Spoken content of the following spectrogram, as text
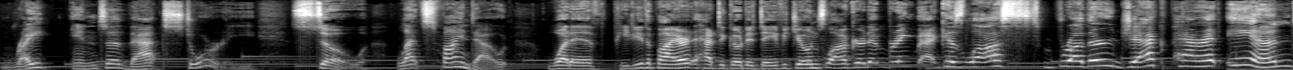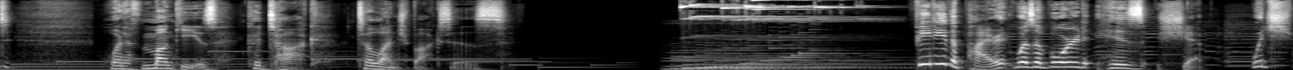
right into that story. So let's find out. What if Petey the Pirate had to go to Davy Jones' locker to bring back his lost brother, Jack Parrot? And what if monkeys could talk to lunchboxes? Petey the Pirate was aboard his ship, which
